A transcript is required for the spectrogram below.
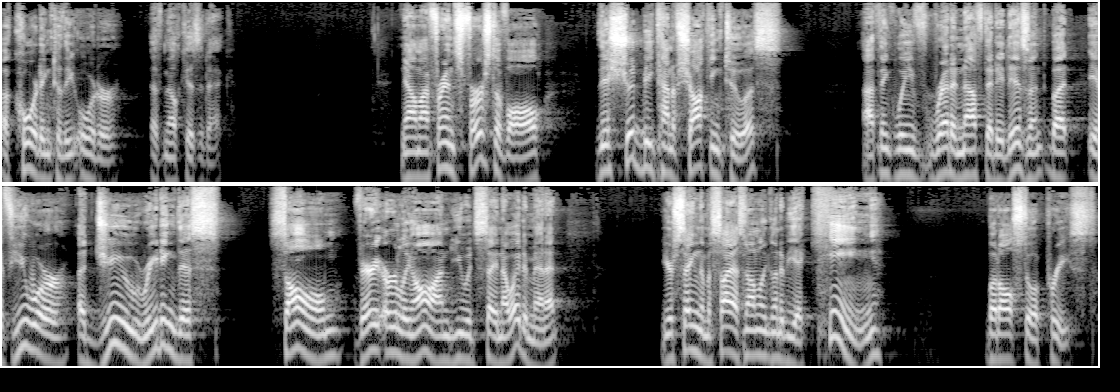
according to the order of Melchizedek. Now, my friends, first of all, this should be kind of shocking to us. I think we've read enough that it isn't, but if you were a Jew reading this psalm very early on, you would say, now, wait a minute. You're saying the Messiah is not only going to be a king, but also a priest.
